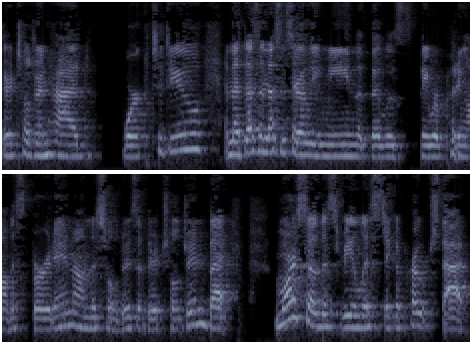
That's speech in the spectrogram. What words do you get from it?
their children had work to do. And that doesn't necessarily mean that there was, they were putting all this burden on the shoulders of their children, but more so this realistic approach that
